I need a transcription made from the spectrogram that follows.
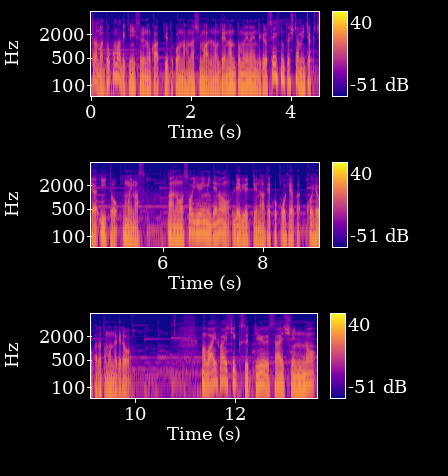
ただまあどこまで気にするのかっていうところの話もあるので、何とも言えないんだけど、製品としてはめちゃくちゃいいと思います。あのそういう意味でのレビューっていうのは結構高評価高評価だと思うんだけど、まあ、Wi-Fi6 っていう最新の、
